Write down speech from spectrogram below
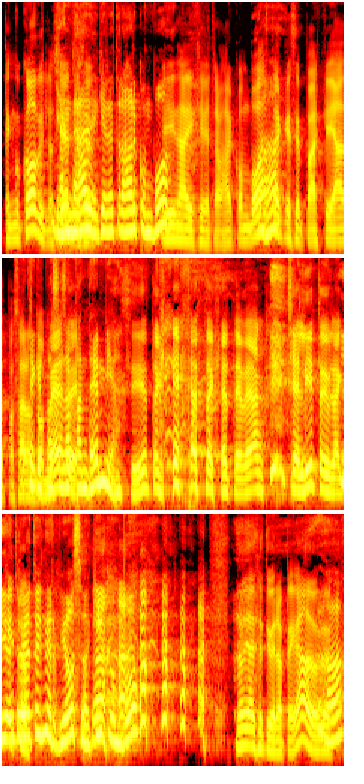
tengo COVID, lo ya nadie quiere trabajar con vos. Y nadie quiere trabajar con vos hasta ah. que sepas que ya pasaron hasta que pase la pandemia. Sí, hasta que, hasta que te vean chelito y blanquito. Yo todavía estoy nervioso aquí con vos. no, ya se te hubiera pegado.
